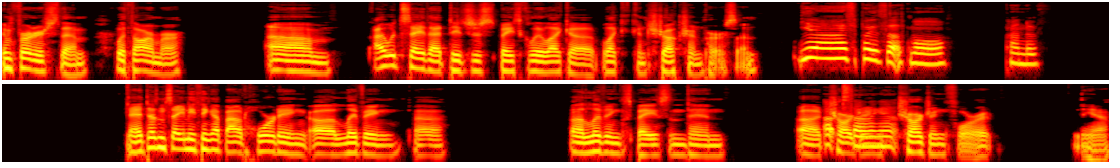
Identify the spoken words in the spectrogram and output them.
and furnish them with armor. Um, I would say that it's just basically like a like a construction person. Yeah, I suppose that's more kind of it doesn't say anything about hoarding uh living uh a living space and then uh Upselling charging it. charging for it. Yeah.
